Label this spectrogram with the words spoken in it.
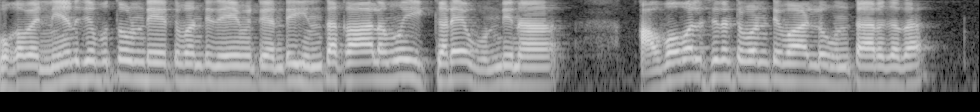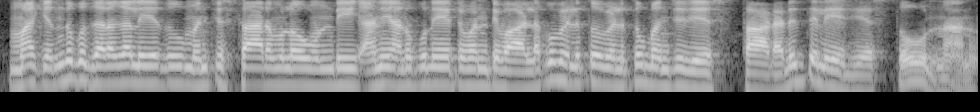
ఒకవేళ నేను చెబుతూ ఉండేటువంటిది ఏమిటంటే ఇంతకాలము ఇక్కడే ఉండినా అవ్వవలసినటువంటి వాళ్ళు ఉంటారు కదా. మాకెందుకు జరగలేదు మంచి స్థానంలో ఉండి అని అనుకునేటువంటి వాళ్ళకు వెళుతూ వెళుతూ మంచి చేస్తాడని తెలియజేస్తూ ఉన్నాను.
